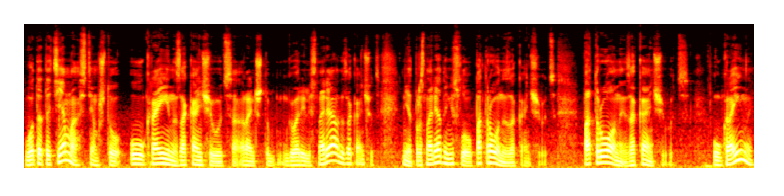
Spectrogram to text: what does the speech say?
вот эта тема с тем, что у Украины заканчиваются, раньше говорили снаряды заканчиваются, нет, про снаряды ни слова, патроны заканчиваются. Патроны заканчиваются. У Украины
